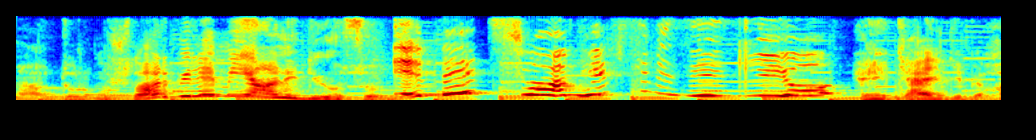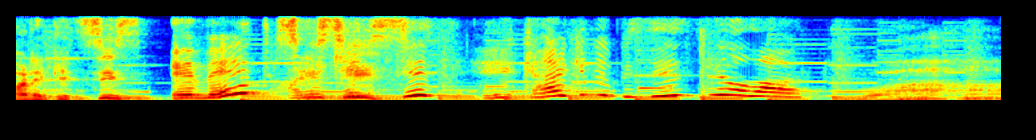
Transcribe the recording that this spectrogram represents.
Ha, durmuşlar bile mi yani diyorsun? Evet şu an hepsi bizi izliyor. Heykel gibi hareketsiz. Evet Sessiz. hareketsiz heykel gibi bizi izliyorlar. Vay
